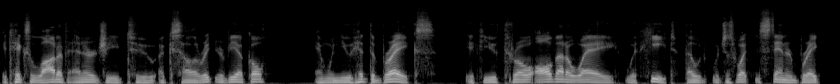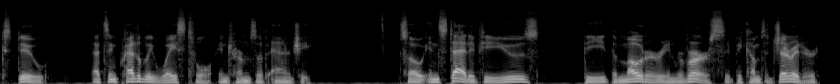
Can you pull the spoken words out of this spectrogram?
It takes a lot of energy to accelerate your vehicle. And when you hit the brakes, if you throw all that away with heat, that would, which is what standard brakes do, that's incredibly wasteful in terms of energy. So instead, if you use the, the motor in reverse, it becomes a generator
